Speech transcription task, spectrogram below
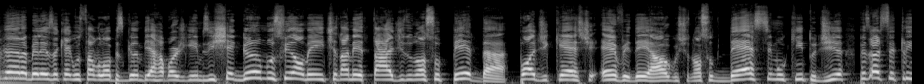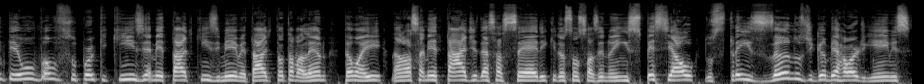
galera, beleza? Aqui é Gustavo Lopes, Gambiarra Board Games e chegamos finalmente na metade do nosso PEDA, Podcast Everyday August, nosso 15º dia. Apesar de ser 31, vamos supor que 15 é metade, 15 e meia é metade, então tá valendo. Tamo aí na nossa metade dessa série que nós estamos fazendo em especial dos 3 anos de Gambiarra Board Games.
